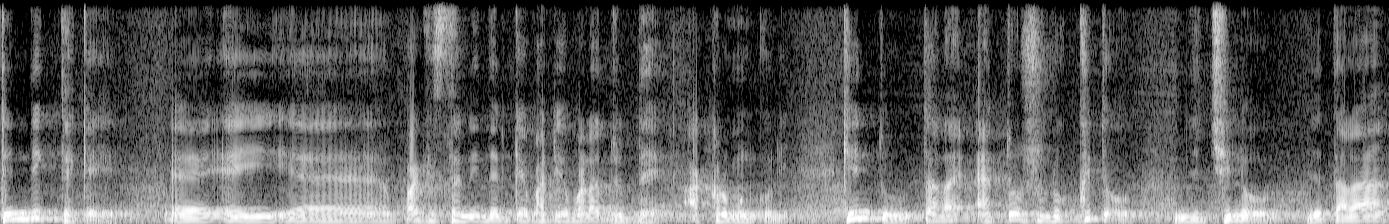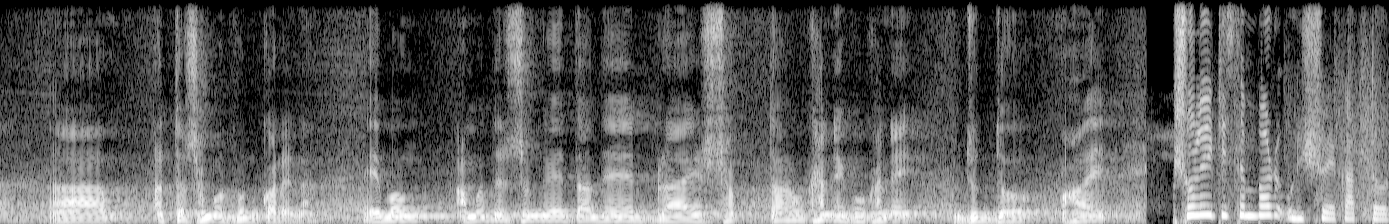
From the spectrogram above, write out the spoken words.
তিন দিক থেকে এই পাকিস্তানিদেরকে ভাটিয়াপাড়া যুদ্ধে আক্রমণ করি। কিন্তু তারা এত সুরক্ষিত ছিল যে তারা আত্মসমর্পণ করে না। এবং আমাদের সঙ্গে তাদের প্রায় সপ্তাহখানেক ওখানে যুদ্ধ হয়। ষোলোই ডিসেম্বর উনিশশো একাত্তর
